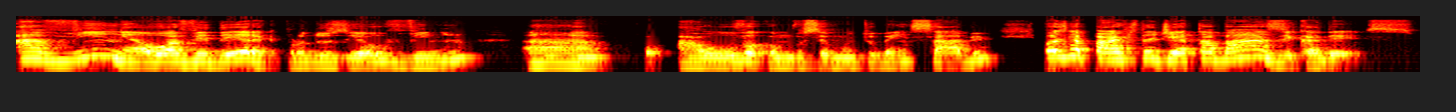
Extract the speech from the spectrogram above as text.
a vinha ou a videira que produzia o vinho, a, a uva, como você muito bem sabe, fazia parte da dieta básica deles.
